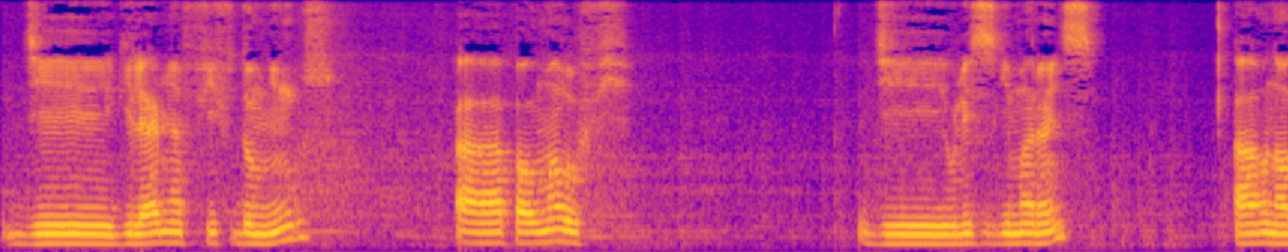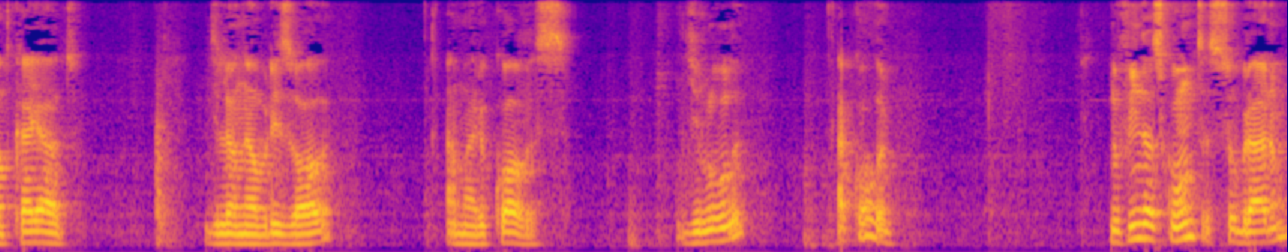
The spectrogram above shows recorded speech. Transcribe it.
de Guilherme Afif Domingos a Paulo Maluf, de Ulisses Guimarães a Ronaldo Caiado, de Leonel Brizola a Mário Covas, de Lula a Collor. No fim das contas, sobraram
